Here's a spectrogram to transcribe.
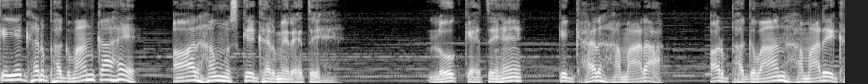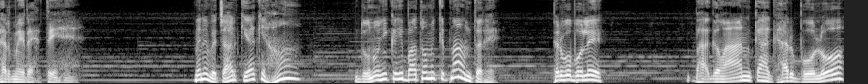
कि ये घर भगवान का है और हम उसके घर में रहते हैं। लोग कहते हैं कि घर हमारा और भगवान हमारे घर में रहते हैं। मैंने विचार किया कि हाँ, दोनों ही कई बातों में कितना अंतर है। फिर वो बोले, भगवान का घर बोलो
